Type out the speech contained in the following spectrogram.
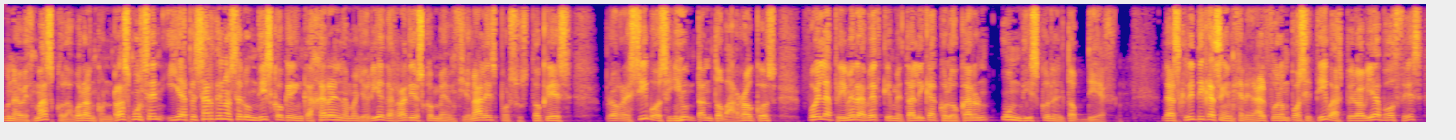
una vez más colaboran con Rasmussen y a pesar de no ser un disco que encajara en la mayoría de radios convencionales por sus toques progresivos y un tanto barrocos, fue la primera vez que Metallica colocaron un disco en el top 10. Las críticas en general fueron positivas, pero había voces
